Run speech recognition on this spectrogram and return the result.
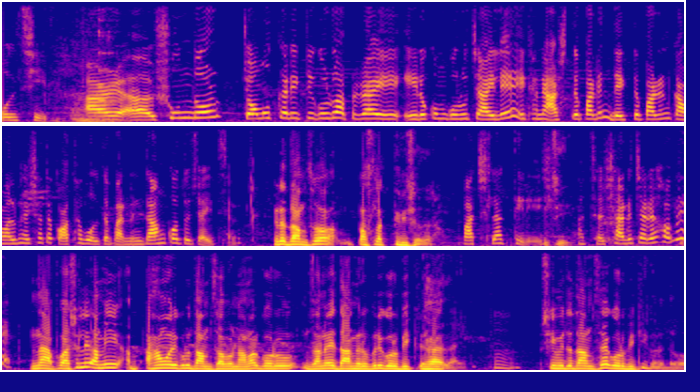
বলছি। আর সুন্দর চমৎকার একটি গরু আপনারা এরকম গরু চাইলে এখানে আসতে পারেন দেখতে পারেন কামাল ভাইয়ের সাথে কথা বলতে পারেন। দাম কত চাইছেন? এটা দাম ছ পাঁচ লাখ তিরিশ হাজার। পাঁচ লাখ তিরিশ। আচ্ছা সাড়ে চারে হবে? না আপু আসলে আমি আহামরি গরু দাম চাবো না। আমার গরু জানো এই দামের উপরই গরু বিক্রি হয়ে যায়। সীমিত দাম সে গরু বিক্রি করে দেবো।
